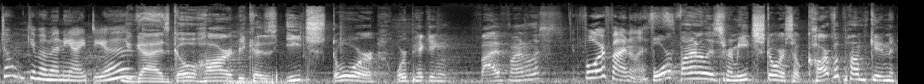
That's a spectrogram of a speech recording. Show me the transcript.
Don't give them any ideas. You guys go hard because each store we're picking five finalists. Four finalists. Four finalists from each store. So carve a pumpkin,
